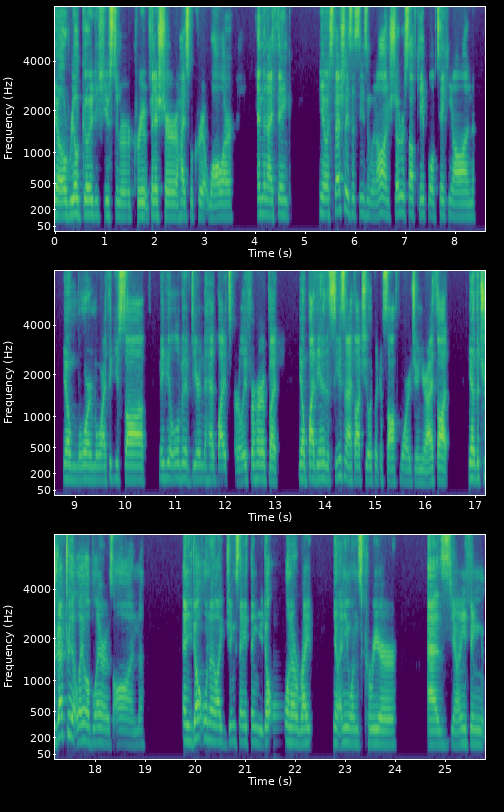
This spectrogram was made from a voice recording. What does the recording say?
you know, a real good Houston recruit, finished her high school career at Waller, and then I think, you know, especially as the season went on, showed herself capable of taking on, you know, more and more. I think you saw maybe a little bit of deer in the headlights early for her, but you know, by the end of the season, I thought she looked like a sophomore or junior. I thought you know the trajectory that Laila Blair is on, and you don't want to like jinx anything. You don't want to write you know anyone's career as you know anything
